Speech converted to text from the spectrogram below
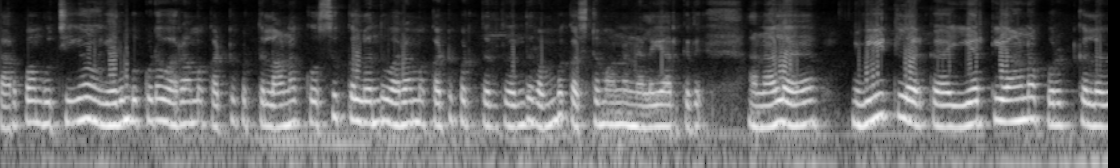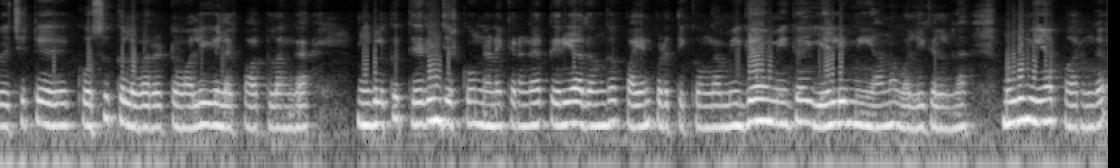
கரப்பாம்பூச்சியும் எறும்பு கூட வராமல் கட்டுப்படுத்தலாம். ஆனால் கொசுக்கள் வந்து வராமல் கட்டுப்படுத்துறது வந்து ரொம்ப கஷ்டமான நிலையாக இருக்குது. அதனால் வீட்டில் இருக்க இயற்கையான பொருட்களை வச்சுட்டு கொசுக்களை வரட்டும் வழிகளை பார்க்கலாங்க. உங்களுக்கு தெரிஞ்சிருக்கும்னு நினைக்கிறேங்க. தெரியாதவங்க பயன்படுத்திக்கோங்க. மிக மிக எளிமையான வழிகள்ங்க. முழுமையாக பாருங்கள்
